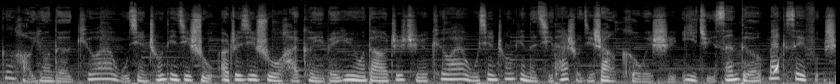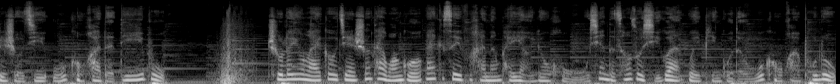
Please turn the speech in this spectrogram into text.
更好用的 Qi 无线充电技术，而这技术还可以被运用到支持 Qi 无线充电的其他手机上，可谓是一举三得。MagSafe 是手机无孔化的第一步。除了用来构建生态王国，MagSafe 还能培养用户无限的操作习惯，为苹果的无孔化铺路。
